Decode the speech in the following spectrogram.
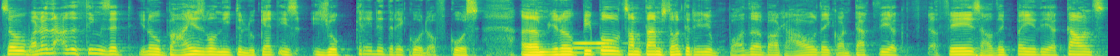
So one of the other things that you know buyers will need to look at is is your credit record. Of course, um, you know people sometimes don't really bother about how they conduct their affairs, how they pay their accounts.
